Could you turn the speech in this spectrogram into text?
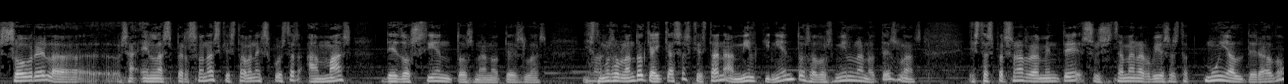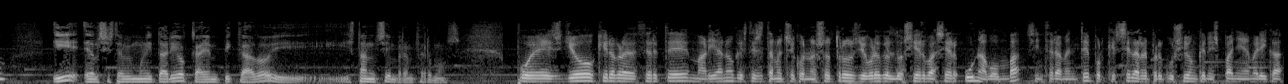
sobre la, o sea, en las personas que estaban expuestas a más de 200 nanoteslas. Y estamos hablando que hay casas que están a 1500, a 2000 nanoteslas. Estas personas realmente, su sistema nervioso está muy alterado y el sistema inmunitario cae en picado y, están siempre enfermos. Pues yo quiero agradecerte, Mariano, que estés esta noche con nosotros. Yo creo que el dossier va a ser una bomba, sinceramente, porque sé la repercusión que en España y América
